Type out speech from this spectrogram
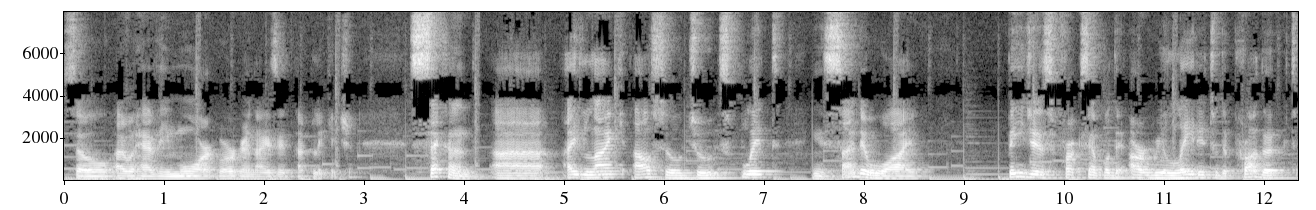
so I will have a more organized application. Second, uh, I like also to split inside the UI pages, for example, that are related to the product,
